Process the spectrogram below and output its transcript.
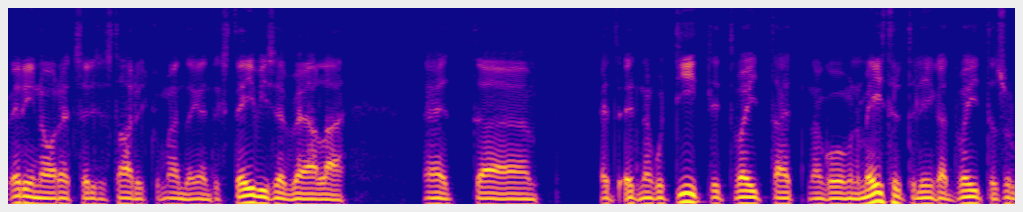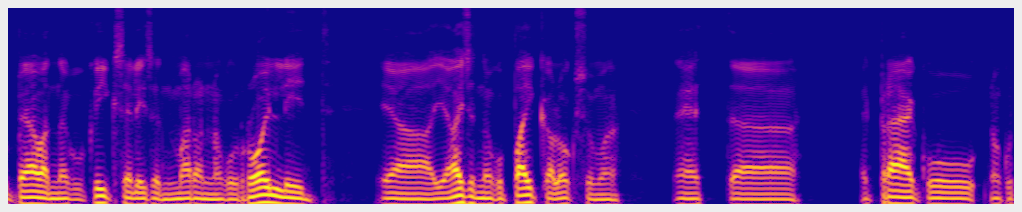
verinoored sellised staarid, kui mõelda näiteks Davise peale, et äh, et, et nagu tiitlit võita, et nagu meistrite liigat võita, sul peavad nagu kõik sellised, ma arvan, nagu rollid ja, ja asjad nagu paika loksuma, et äh, et praegu nagu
